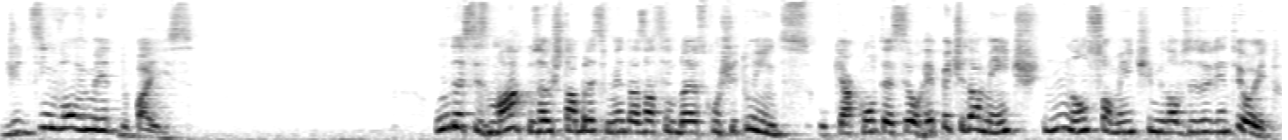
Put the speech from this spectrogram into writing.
de desenvolvimento do país. Um desses marcos é o estabelecimento das Assembleias Constituintes, o que aconteceu repetidamente, não somente em 1988.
